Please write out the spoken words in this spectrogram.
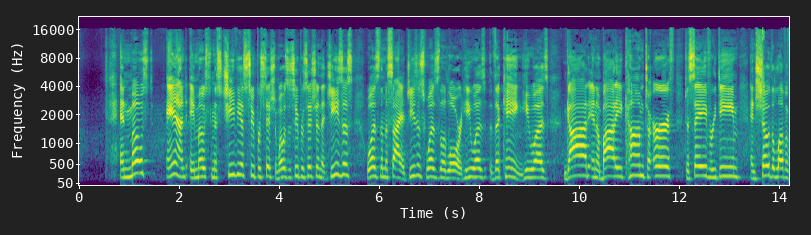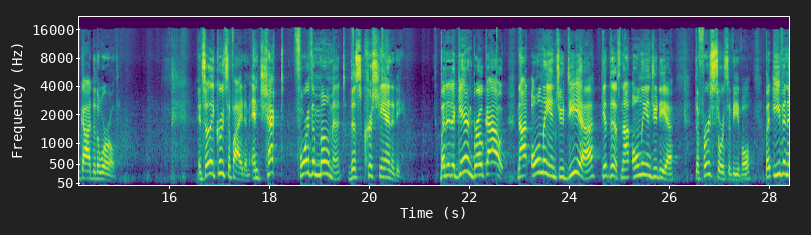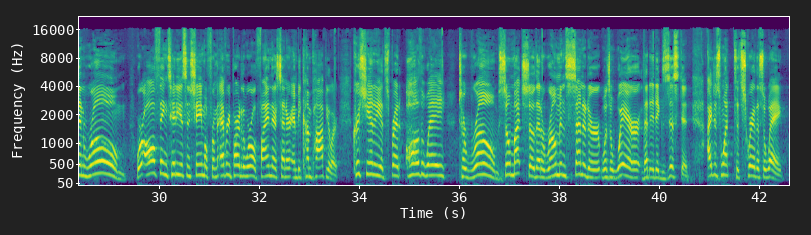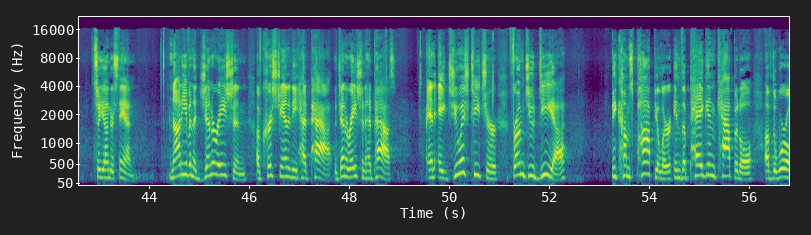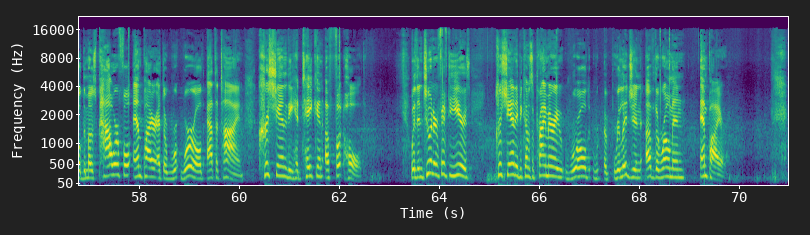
And most and a most mischievous superstition. What was the superstition? That Jesus was the Messiah. Jesus was the Lord. He was the King. He was God in a body come to earth to save, redeem, and show the love of God to the world. And so they crucified him and checked for the moment this Christianity. But it again broke out, not only in Judea, get this, not only in Judea, the first source of evil, but even in Rome, where all things hideous and shameful from every part of the world find their center and become popular. Christianity had spread all the way to Rome, so much so that a Roman senator was aware that it existed. I just want to square this away so you understand. Not even a generation of Christianity had passed, a generation had passed, and a Jewish teacher from Judea becomes popular in the pagan capital of the world, the most powerful empire at the world at the time. Christianity had taken a foothold. Within 250 years, Christianity becomes the primary world uh, religion of the Roman Empire.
